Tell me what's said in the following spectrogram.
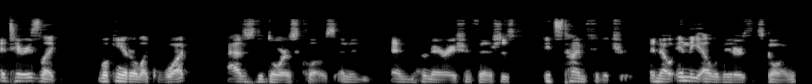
And Terry's like, looking at her like, what? As the doors close. And, and her narration finishes, it's time for the truth. And now in the elevators, it's going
